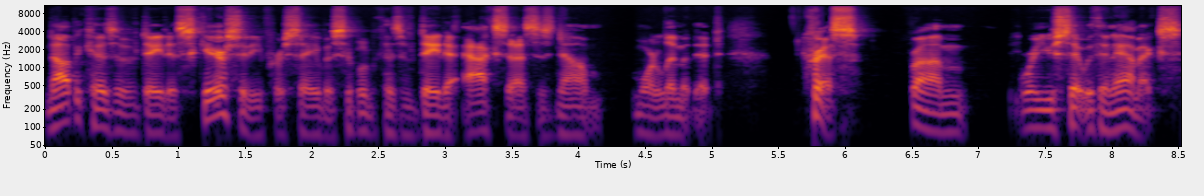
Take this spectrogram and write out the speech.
not because of data scarcity per se, but simply because of data access is now more limited. Chris, from where you sit within Amex,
